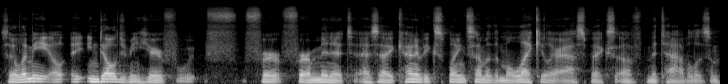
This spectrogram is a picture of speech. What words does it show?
So let me uh, indulge me here for, for, for a minute as I kind of explain some of the molecular aspects of metabolism.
